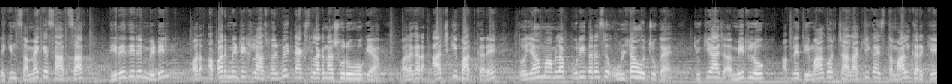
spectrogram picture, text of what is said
लेकिन समय के साथ साथ धीरे धीरे मिडिल और अपर मिडिल क्लास पर भी टैक्स लगना शुरू हो गया। और अगर आज की बात करें तो यह मामला पूरी तरह से उल्टा हो चुका है। क्योंकि आज अमीर लोग अपने दिमाग और चालाकी का इस्तेमाल करके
